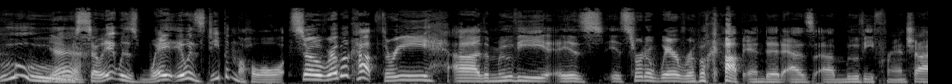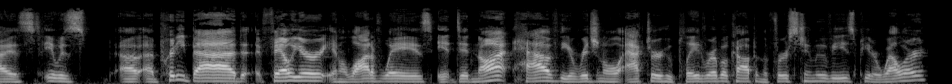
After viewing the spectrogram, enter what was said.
Ooh, Yeah. so it was way it was deep in the hole. So RoboCop 3, uh the movie is is sort of where RoboCop ended as a movie franchise. It was a, a pretty bad failure in a lot of ways. It did not have the original actor who played RoboCop in the first two movies, Peter Weller,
